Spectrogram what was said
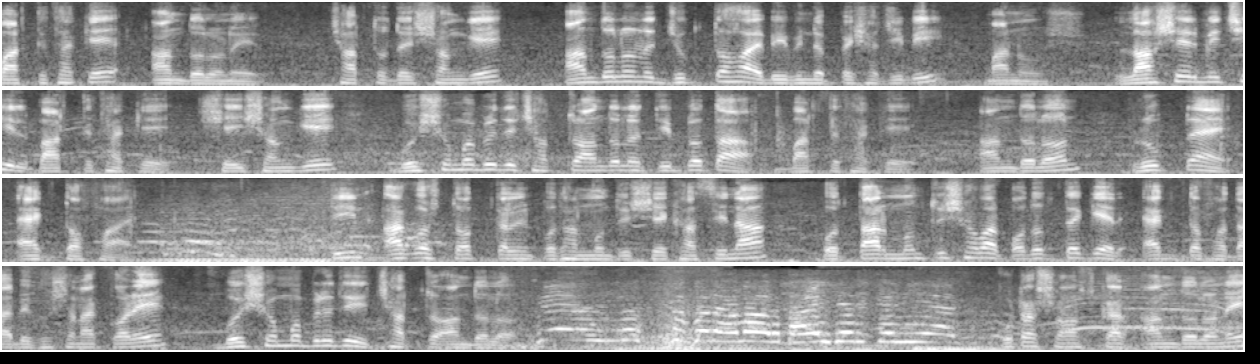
বাড়তে থাকে আন্দোলনের। ছাত্রদের সঙ্গে আন্দোলনে যুক্ত হয় বিভিন্ন পেশাজীবী মানুষ। লাশের মিছিল বাড়তে থাকে, সেই সঙ্গে বৈষম্যবিরোধী ছাত্র আন্দোলনের তীব্রতা বাড়তে থাকে। আন্দোলন রূপ নেয় এক দফায়। তিন আগস্ট তৎকালীন প্রধানমন্ত্রী শেখ হাসিনা ও তার মন্ত্রিসভার পদত্যাগের এক দফা দাবি ঘোষণা করে বৈষম্য বিরোধী ছাত্র আন্দোলন। কোটা সংস্কার আন্দোলনে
